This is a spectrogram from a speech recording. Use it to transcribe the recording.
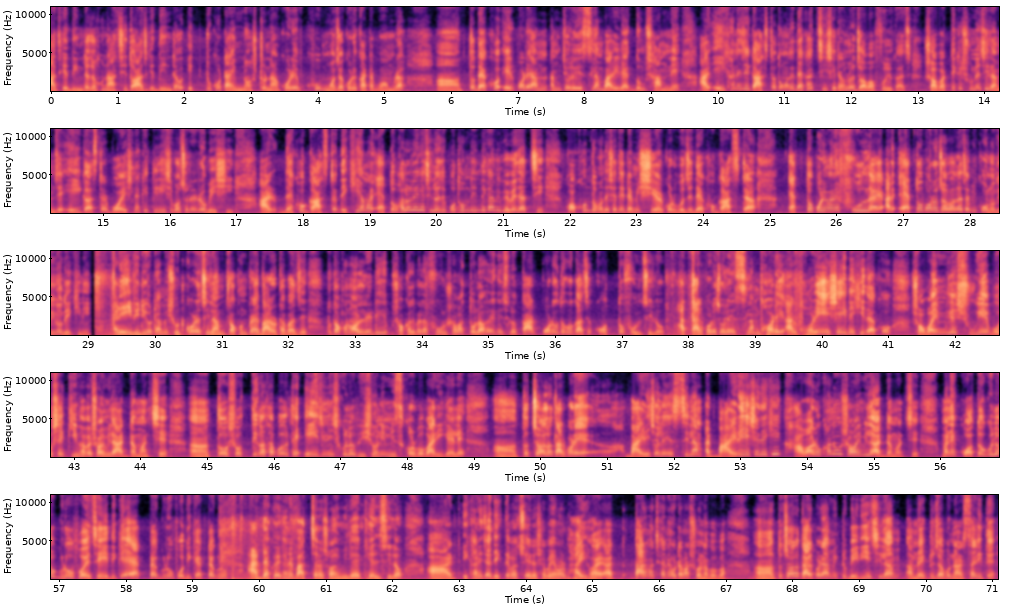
আজকের দিনটা যখন আছি, তো আজকের দিনটাও একটুকু টাইম নষ্ট না করে খুব মজা করে কাটাবো আমরা। তো দেখো, এরপরে আমি চলে এসেছিলাম বাড়ির একদম সামনে। আর এইখানে যে গাছটা তোমাদের দেখাচ্ছি, সেটা হলো জবা ফুল গাছ। সবার থেকে শুনেছিলাম যে এই গাছটার বয়স নাকি তিরিশ বছরেরও বেশি। আর দেখো, গাছটা দেখেই আমার এত ভালো লেগেছিল যে প্রথম দিন থেকে আমি ভেবে যাচ্ছি, কখন তোমাদের সাথে এটা আমি শেয়ার করব যে দেখো, গাছটা এত পরিমাণে ফুল দেয় আর এত বড় জবা গাছ আমি কোনোদিনও দেখিনি। আর এই ভিডিওটা আমি শ্যুট করেছিলাম তখন প্রায় বারোটা বাজে। তো তখন অলরেডি সকালবেলা ফুল সবার তোলা হয়ে গেছিল। তারপরেও দেখো গাছে কত ফুল ছিল। আর তারপরে চলে এসেছিলাম ঘরে। আর ঘরে এসেই দেখি দেখো সবাই মিলে শুয়ে বসে কীভাবে সবাই মিলে আড্ডা মারছে। তো সত্যি কথা বলতে এই জিনিসগুলো ভীষণই মিস করব বাড়ি গেলে। তো চলো তারপরে বাইরে চলে এসেছিলাম আর বাইরে এসে দেখি খাওয়ার ওখানেও সবাই মিলে আড্ডা মারছে। মানে কতগুলো গ্রুপ হয়েছে, এদিকে একটা গ্রুপ ওদিকে একটা গ্রুপ আর দেখো এখানে বাচ্চারা সবাই মিলে খেলছিল। আর এখানে যা দেখতে পাচ্ছ, এরা সবাই আমার ভাই হয়। আর তার মাঝখানে ওটা আমার সোনা বাবা। তো চলো তারপরে আমি একটু বেরিয়েছিলাম, আমরা একটু যাব নার্সারিতে।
